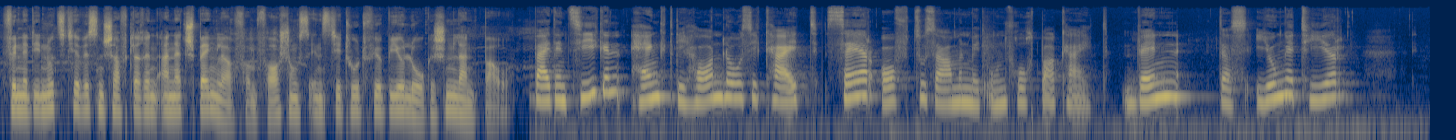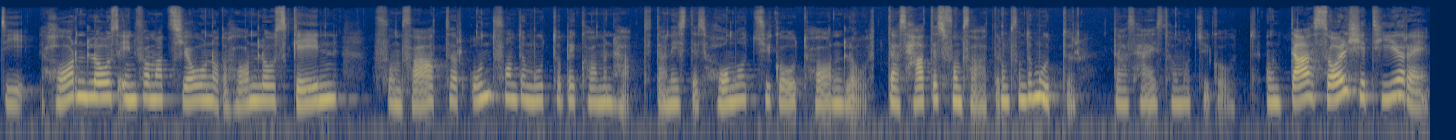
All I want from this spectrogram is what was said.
findet die Nutztierwissenschaftlerin Annette Spengler vom Forschungsinstitut für biologischen Landbau. Bei den Ziegen hängt die Hornlosigkeit sehr oft zusammen mit Unfruchtbarkeit. Wenn das junge Tier die Hornlosinformation oder Hornlosgen vom Vater und von der Mutter bekommen hat, dann ist es homozygot hornlos. Das hat es vom Vater und von der Mutter. Das heißt Homozygot. Und da solche Tiere,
